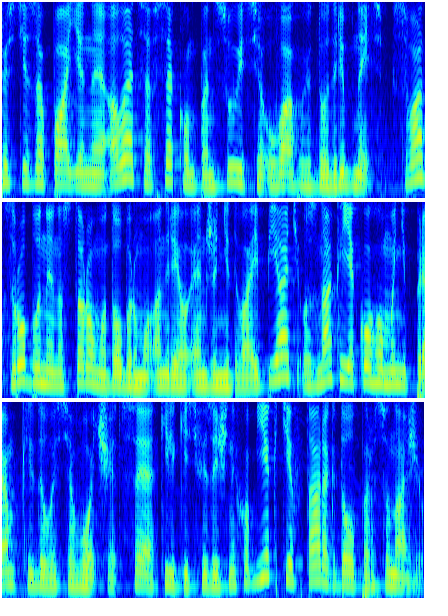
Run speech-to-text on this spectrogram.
більшості запаяне, але це все компенсується увагою до дрібниць. SWAT зроблений на старому доброму Unreal Engine 2.5, ознаки якого мені прям кидалися в очі. Це кількість фізичних об'єктів та рекдол персонажів.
